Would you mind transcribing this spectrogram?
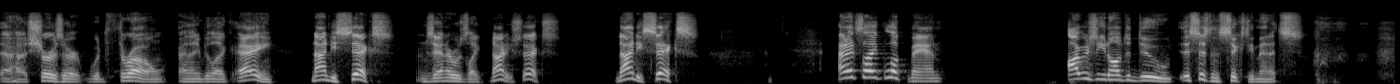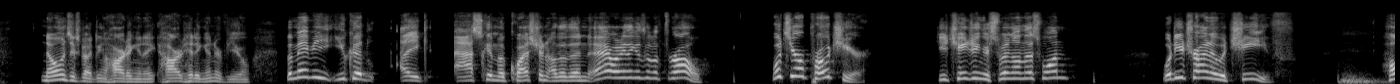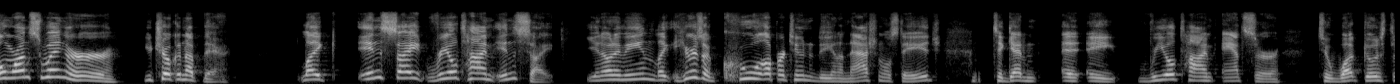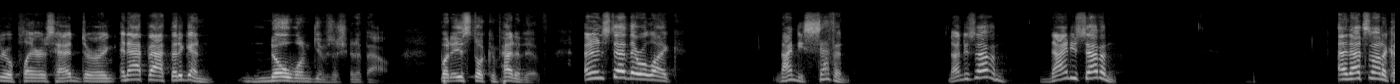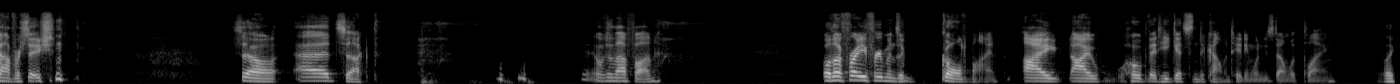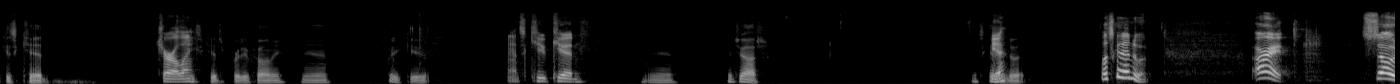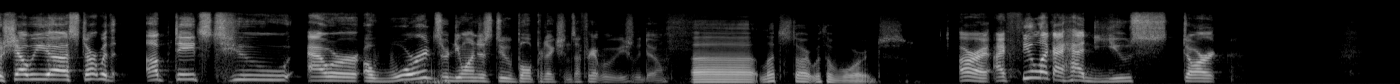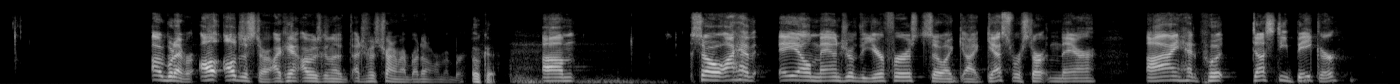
uh, Scherzer would throw, and then he'd be like, "Hey, 96," and Xander was like, "96, 96." And it's like, look, man, obviously you don't have to do this isn't 60 minutes. no one's expecting a hard hard hitting interview, but maybe you could like ask him a question other than, hey, what do you think he's going to throw? What's your approach here? You changing your swing on this one? What are you trying to achieve? Home run swing or you choking up there? Like insight, real time insight. You know what I mean? Like here's a cool opportunity on a national stage to get an, a, a real time answer to what goes through a player's head during an at bat that again no one gives a shit about, but is still competitive. And instead they were like 97, 97, 97. And that's not a conversation. so uh, it sucked. it was not fun. Although Freddie Freeman's a gold mine. I I hope that he gets into commentating when he's done with playing. I like his kid. Charlie, His kid's pretty funny. Yeah, pretty cute. that's a cute kid. Yeah. Hey, Josh. Let's get Yeah? into it. Let's get into it. All right. So, shall we uh, start with updates to our awards, or do you want to just do bold predictions? I forget what we usually do. Uh, let's start with awards. All right. I feel like I had you start. Uh, whatever. I'll I'll just start. I can't. I was gonna. I was trying to remember. I don't remember. Okay. Um. So I have AL Manager of the Year first. So I, I guess we're starting there. I had put Dusty Baker.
